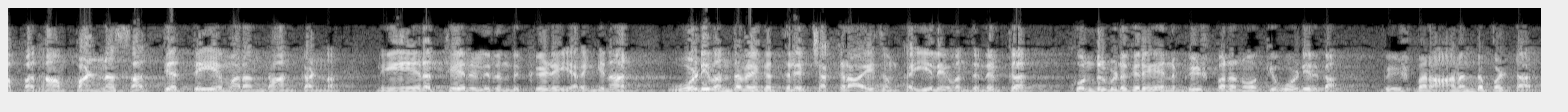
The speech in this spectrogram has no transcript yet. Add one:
அப்பதான் பண்ண சத்தியத்தையே மறந்தான் கண்ணன். நேர தேரில் இருந்து கீழே இறங்கினான். ஓடி வந்த வேகத்திலே சக்கராயுதம் கையிலே வந்து நிற்க கொன்று விடுகிறேன் பீஷ்மரை நோக்கி ஓடி இருக்கான் பீஷ்மர் ஆனந்தப்பட்டார்.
